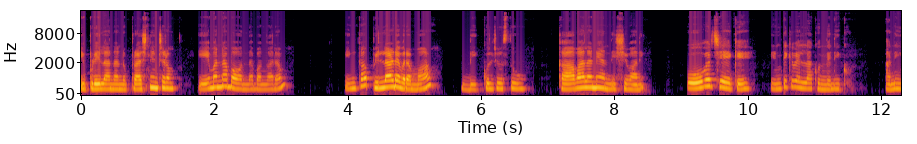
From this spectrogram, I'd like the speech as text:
ఇప్పుడు ఇలా నన్ను ప్రశ్నించడం ఏమన్నా బాగుందా బంగారం? ఇంకా పిల్లాడెవరమ్మా? దిక్కులు చూస్తూ కావాలనే అంది శివాని. ఓవర్ చేయకే ఇంటికి వెళ్ళాకుంది నీకు అని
